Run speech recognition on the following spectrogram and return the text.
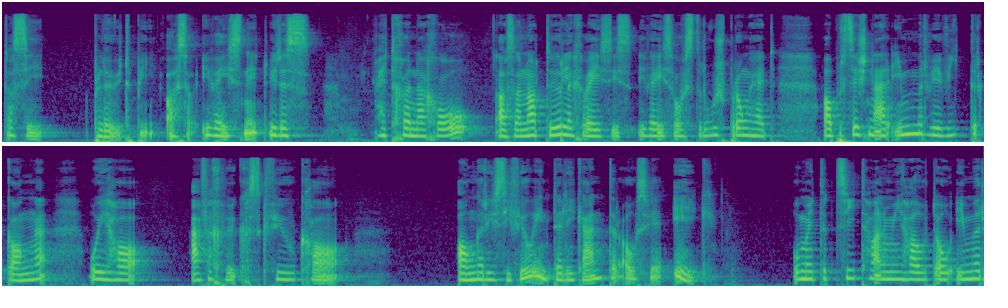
dass ich blöd bin. Also ich weiß nicht, wie das hat kommen können. Also natürlich weiß ich, ich weiß, was der Ursprung hat, aber es ist dann immer wie weitergegangen und ich habe einfach wirklich das Gefühl gehabt, andere sind viel intelligenter als wie ich. Und mit der Zeit habe ich mich halt auch immer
